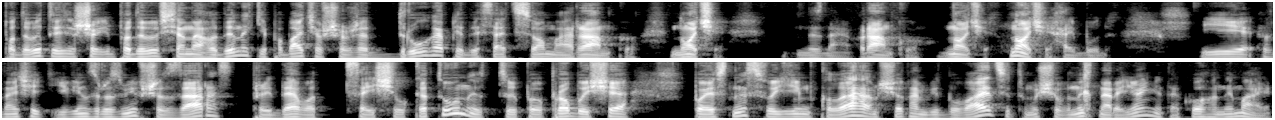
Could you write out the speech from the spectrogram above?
подивитися, що подивився на годинник і побачив, що вже друга 57 ранку, ночі, не знаю, ранку, ночі, ночі хай буде. І, значить, і він зрозумів, що зараз прийде от цей щілкатун, і типу, пробуй ще поясни своїм колегам, що там відбувається, тому що в них на районі такого немає.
